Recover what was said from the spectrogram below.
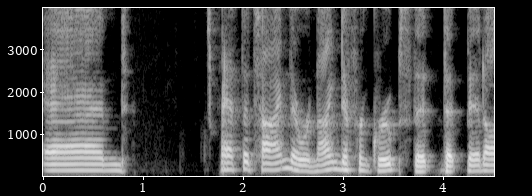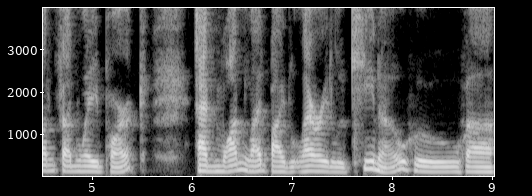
And at the time, there were nine different groups that that bid on Fenway Park, and one led by Larry Lucchino, who, uh,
